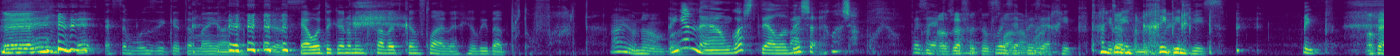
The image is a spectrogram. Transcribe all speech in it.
é. Essa música também, olha. Yes. É outra que eu não me importava de cancelar, na realidade, porque estou farta. Ah, eu não. gosto. Ainda não, gosto dela. Deixa... Ela já morreu. Pois é. Ela já foi cancelada, Pois é, pois é, amor. rip. Rip in, rip in peace. Rip. Ok.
